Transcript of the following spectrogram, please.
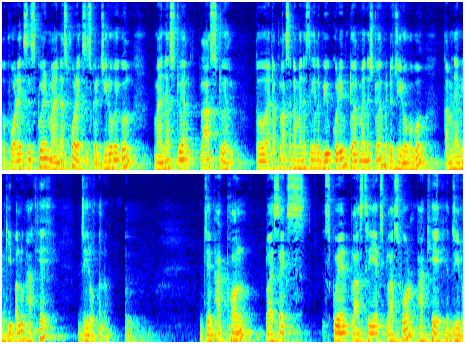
তো four X square minus four X square zero' হৈ গ'ল মাইনাছ টুৱেল্ভ প্লাছ টুৱেল্ভ তো এটা প্লাছ এটা মাইনাছ থাকিলে বিয়োগ কৰিম টুৱেল্ভ মাইনাছ টুৱেল্ভ এইটো জিৰ' হ'ব। তাৰমানে আমি কি পালোঁ? ভাগশেষ জিৰ' পালোঁ। যে ভাগফল twice X square plus three X plus four ভাগশেষ জিৰ'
